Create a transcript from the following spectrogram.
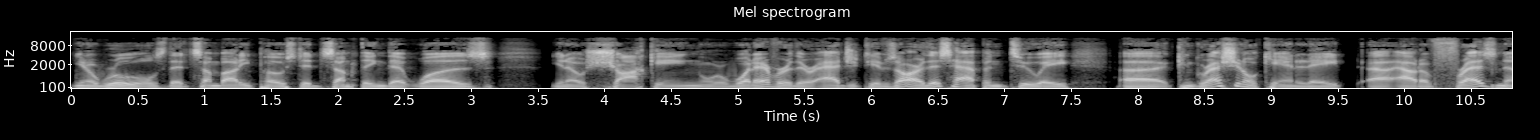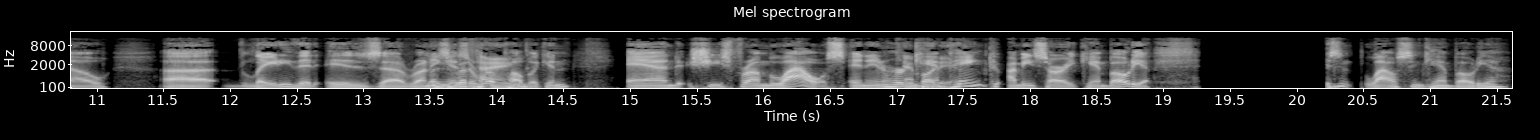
you know, rules, that somebody posted something that was, you know, shocking or whatever their adjectives are. This happened to a uh, congressional candidate uh, out of Fresno, uh, lady that is uh, running Elizabeth as a Heng. Republican, and she's from Laos. And in her Cambodia. campaign, I mean, sorry, Cambodia. Isn't Laos in Cambodia?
